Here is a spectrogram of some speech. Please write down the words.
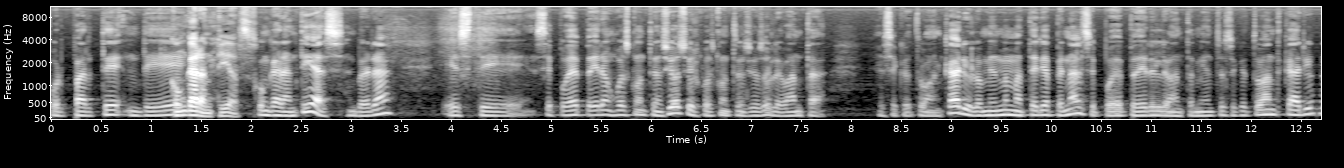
por parte de... Con garantías. Con garantías, ¿verdad? Este, se puede pedir a un juez contencioso y el juez contencioso levanta el secreto bancario. Lo mismo en materia penal, se puede pedir el levantamiento del secreto bancario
